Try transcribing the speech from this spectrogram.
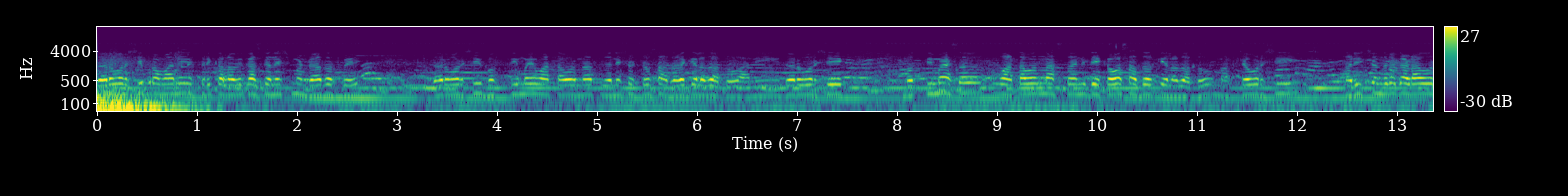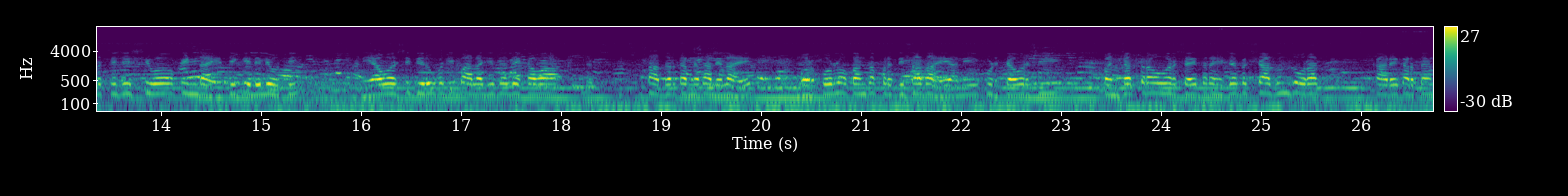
दरवर्षीप्रमाणे श्री कला विकास गणेश मंडळातर्फे दरवर्षी भक्तिमय वातावरणात गणेशोत्सव साजरा केला जातो आणि दरवर्षी एक भक्तिमय असं वातावरण असतं आणि देखावा साजरा केला जातो. मागच्या वर्षी हरिश्चंद्रगडावरची जी शिवपिंड आहे ती केलेली होती. आणि यावर्षी तिरुपती बालाजीचा देखावा सादर करण्यात आलेला आहे. भरपूर लोकांचा प्रतिसाद आहे आणि पुढच्या वर्षी पंच्याहत्तरावं वर्ष आहे तर ह्याच्यापेक्षा अजून जोरात कार्यकर्त्यां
